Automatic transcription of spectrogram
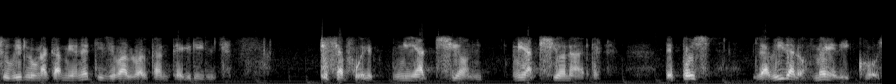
subirle una camioneta y llevarlo al Cantegril. Esa fue mi acción, mi accionar. Después, la vida a los médicos,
